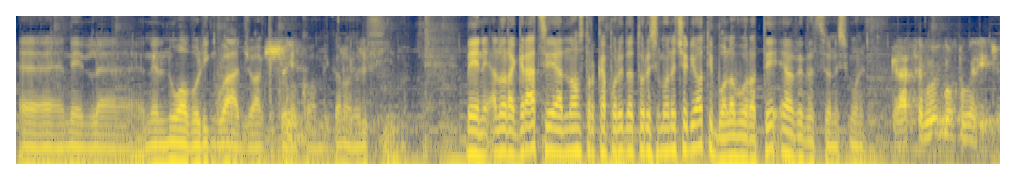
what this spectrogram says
eh, nel, nel nuovo nuovo linguaggio, anche quello comico, no? nel film. Bene, allora grazie al nostro caporedattore Simone Ceriotti, buon lavoro a te e alla redazione Simone. Grazie a voi, buon pomeriggio.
